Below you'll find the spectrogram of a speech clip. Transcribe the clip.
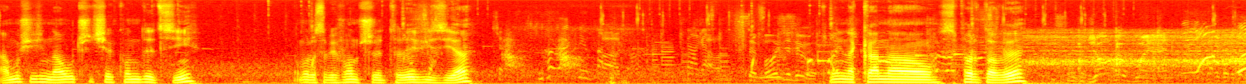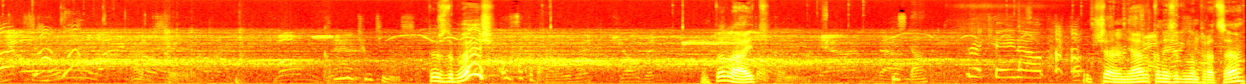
a musi nauczyć się kondycji. Może sobie włączy telewizję. No i na kanał sportowy. To już zdobyłeś? No to light. Uczelnia, wykonaj zadaną pracę.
